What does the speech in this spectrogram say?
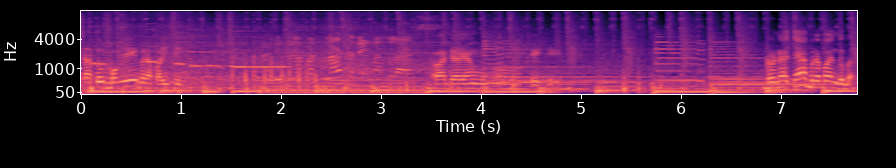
Satu box ini berapa isinya? ada yang 18, ada yang 16. Oh, ada yang oh, oke oke. Donatnya berapa itu mbak?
